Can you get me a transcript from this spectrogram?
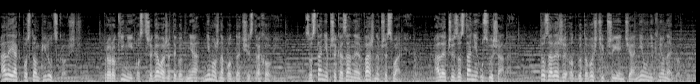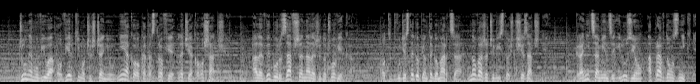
Ale jak postąpi ludzkość? Prorokini ostrzegała, że tego dnia nie można poddać się strachowi. Zostanie przekazane ważne przesłanie. Ale czy zostanie usłyszane? To zależy od gotowości przyjęcia nieuniknionego. June mówiła o wielkim oczyszczeniu nie jako o katastrofie, lecz jako o szansie. Ale wybór zawsze należy do człowieka. Od 25 marca nowa rzeczywistość się zacznie. Granica między iluzją a prawdą zniknie,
